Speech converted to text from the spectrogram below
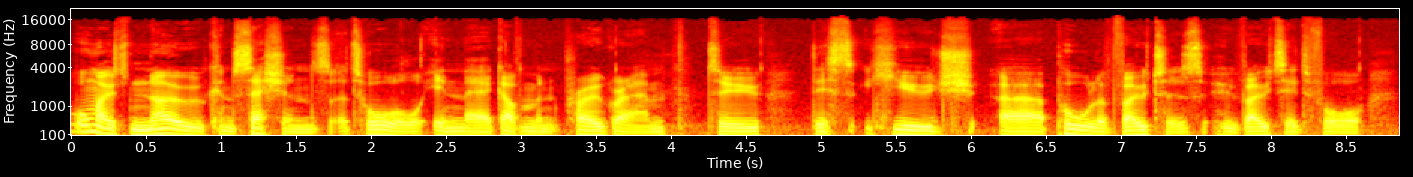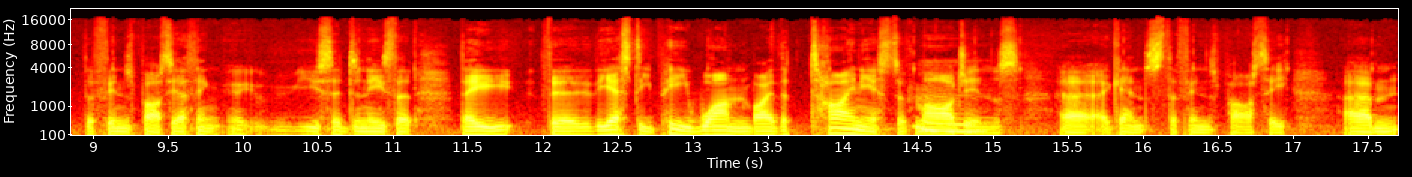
almost no concessions at all in their government program to this huge uh, pool of voters who voted for the Finns party. I think uh, you said Denise that they the the SDP won by the tiniest of hmm. margins mm. uh, against the Finns party um,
